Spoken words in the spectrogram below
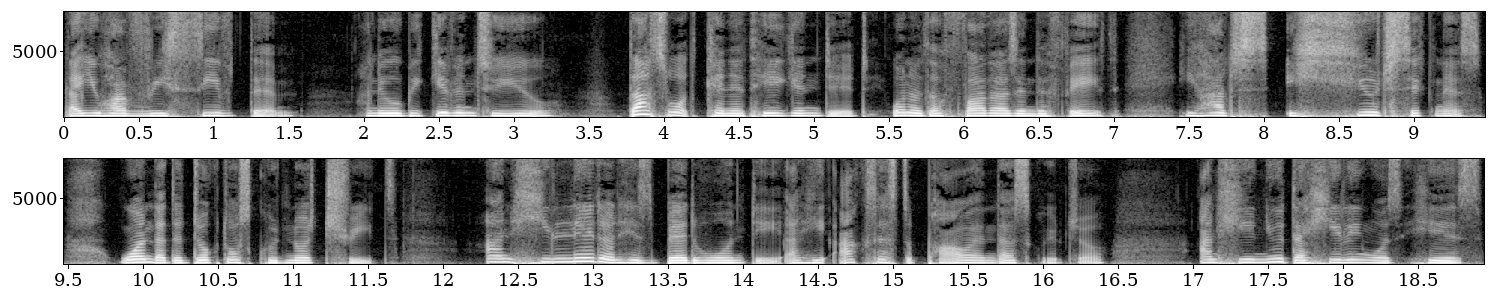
that you have received them and they will be given to you. That's what Kenneth Hagin did, one of the fathers in the faith. He had a huge sickness, one that the doctors could not treat. And he laid on his bed one day and he accessed the power in that scripture. And he knew that healing was his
